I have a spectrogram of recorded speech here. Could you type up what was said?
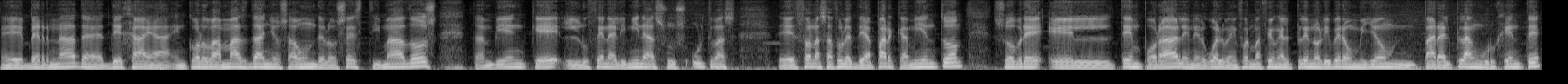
eh, Bernat eh, deja eh, en Córdoba más daños aún de los estimados, también que Lucena elimina sus últimas eh, zonas azules de aparcamiento sobre el temporal en el Huelva. Información, el Pleno libera un millón para el plan urgente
